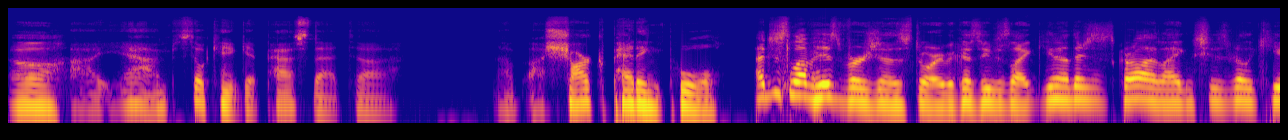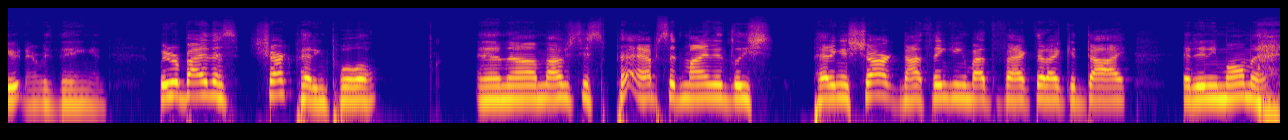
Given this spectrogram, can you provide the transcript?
Oh, Uh, yeah, I still can't get past that uh, a shark petting pool. I just love his version of the story because he was like, you know, there's this girl I like and she was really cute and everything. And we were by this shark petting pool. And um, I was just pe- absentmindedly sh- petting a shark, not thinking about the fact that I could die at any moment.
